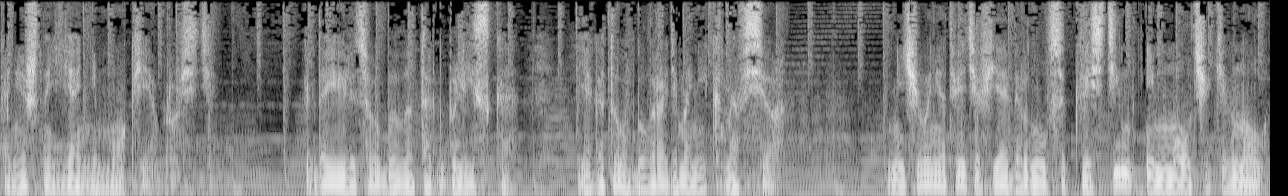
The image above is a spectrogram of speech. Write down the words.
Конечно, я не мог ее бросить. Когда ее лицо было так близко, я готов был ради Моник на все. Ничего не ответив, я обернулся к Кристин и молча кивнул.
